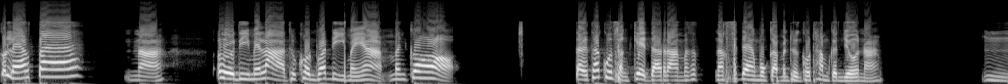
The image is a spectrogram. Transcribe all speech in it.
ก็แล้วแต่นะเออ ดีไหมล่ะ ทุกคนว่าดีไหมอะ มันก็ แต่ถ้าคุณสังเกตดารานักแสดงวงการบันเทิงเขาทำกันเยอะนะ อืม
